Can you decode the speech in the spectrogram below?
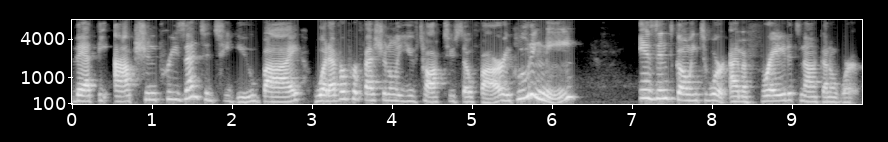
that the option presented to you by whatever professional you've talked to so far, including me, isn't going to work. I'm afraid it's not going to work.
